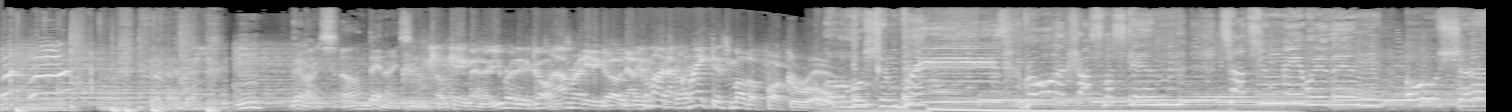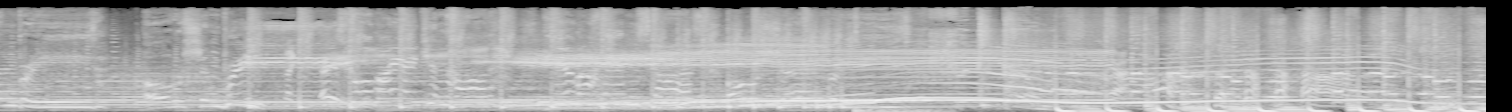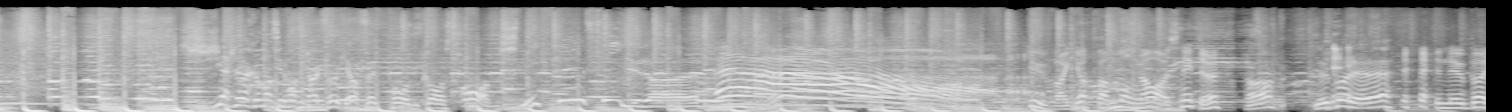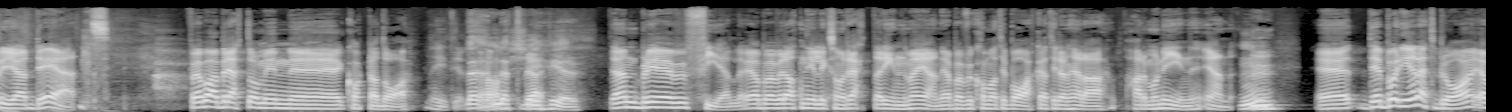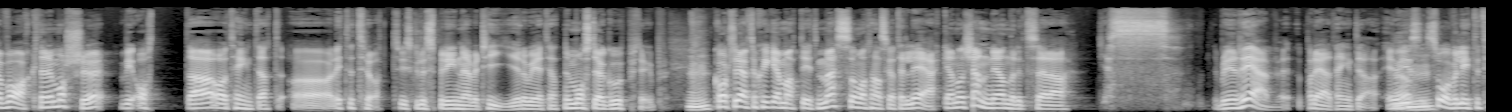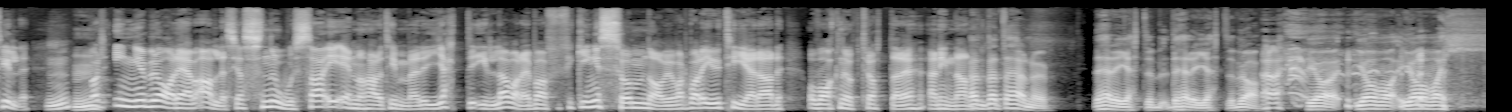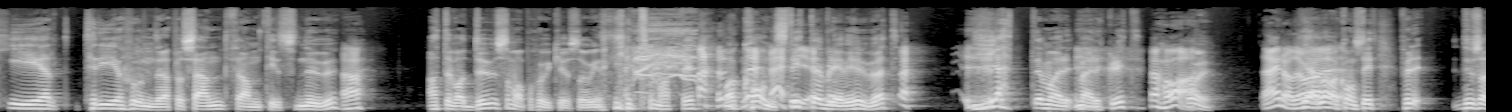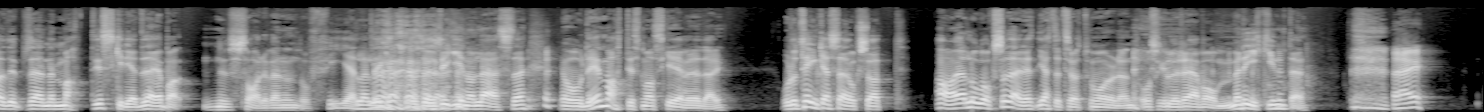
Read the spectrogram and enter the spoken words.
nice. Ja, det är nice. okay, man, are you ready to go? I'm ready to go. Now come on, now crank this motherfucker up. Ocean breeze, roll across my skin, touching me within. Ocean breeze, ocean breeze, cool Till Tack för kaffet podcast avsnitt fyra. Gud vad gött, vad många avsnitt du. Ja, nu börjar det. nu börjar det. Får jag bara berätta om min eh, korta dag hittills? Let, let me hear. Den blev fel. Jag behöver att ni liksom rättar in mig igen. Jag behöver komma tillbaka till den här eh, harmonin igen. Eh, det började rätt bra. Jag vaknade i morse vid åtta och tänkte att uh, lite trött. Vi skulle spela in vid tio. Då vet jag att nu måste jag gå upp typ. Kort därefter skickade Matti ett mess om att han ska till läkaren och kände jag ändå lite så här yes. Det blir en räv på det här tänkte jag. Vi sover lite till. Det var ingen bra räv alls. Jag snosade i en och en halv timme. Det är jätteilla var det. Jag bara fick ingen sömn av. Jag var bara irriterad och vaknade upp tröttare än innan. Vänt, vänta här nu. Det här är, jätte, det här är jättebra. Jag, jag, var, jag var helt 300 procent fram tills nu Ja. att det var du som var på sjukhus och inte Matti. Vad konstigt det blev i huvudet. Jättemärkligt. Jaha. Oj. Nej då, det var... Jävlar vad konstigt. För du sa typ när Matti skrev det där, jag bara, nu sa du väl ändå fel eller? så jag gick in och läste. Jo, det är Matti som har skrivit det där. Och då tänker jag så här också att, ja, jag låg också där jättetrött på morgonen och skulle räva om, men det gick inte. Nej.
